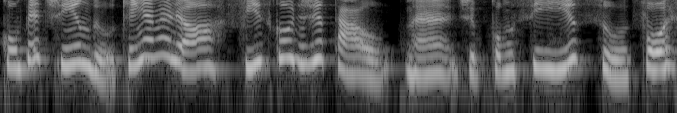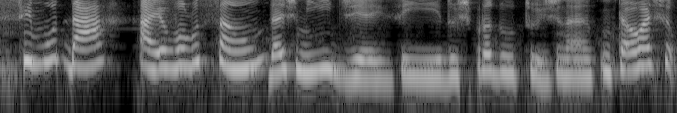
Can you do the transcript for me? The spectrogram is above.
competindo. Quem é melhor, físico ou digital, né? Tipo, como se isso fosse mudar a evolução das mídias e dos produtos, né? Então eu acho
